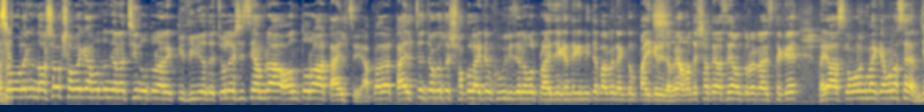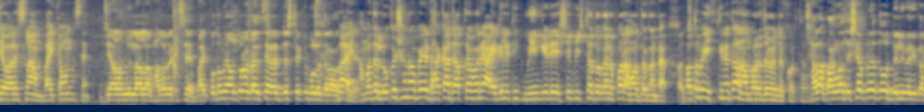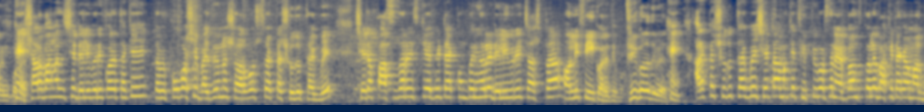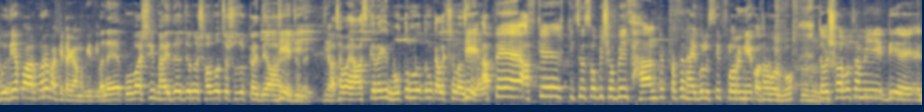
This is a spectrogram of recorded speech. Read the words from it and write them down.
আসসালামু আলাইকুম দর্শক সবাইকে আমন্ত্রণ জানাচ্ছি নতুন আরেকটি ভিডিওতে। চলে এসেছি আমরা অন্তরা টাইলসে আপনারা টাইলসের জগতের সকল আইটেম খুবই রিজনেবল প্রাইসে এখান থেকে নিতে পারবেন একদম পাইকারি যাবে আমাদের সাথে আছে অন্তরা টাইলস থেকে। ভাইয়া আসসালামু আলাইকুম ভাই কেমন আছেন? জি ওয়ালাইকুম ইসলাম ভাই কেমন আছেন? জি আলহামদুলিল্লাহ আল্লাহ ভালো রেখেছে। ভাই প্রথমে অন্তরা টাইলসের অ্যাড্রেসটা একটু বলে দেন ভাই আমাদের লোকেশন হবে ঢাকা যাত্রাবাড়ি আইডিয়ালি ঠিক মেইন গেটে এসে বিশটা দোকানের পর আমার দোকানটা। অথবা স্ক্রিনে তো নাম্বারে যোগাযোগ করতে সারা বাংলাদেশে আপনারা তো ডেলিভারি করেন হ্যাঁ সারা বাংলাদেশে ডেলিভারি করে থাকি তবে প্রবাসী বাইরের জন্য সর্বোচ্চ একটা সুযোগ থাকবে। সেটা পাঁচ হাজার স্কোয়ার ফিট এক কোম্পানি হলে ডেলিভারি চার্জটা অনলি ফ্রি করে দেবো। ফ্রি করে দিবেন? হ্যাঁ আরেকটা সুযোগ থাকবে সেটা আমাকে ফিফটি পার্সেন্ট অ্যাডভান্স করলে বাকি টাকা মাল বুঝিয়ে পাওয়ার পরে বাকি টাকা আমাকে দিবে। মানে প্রবাসী ভাইদের জন্য সর্বোচ্চ সুযোগটাই দেওয়া হয় জি, জি, আচ্ছা ভাই আজকে নাকি নতুন নতুন কালেকশন জি আছে আপনি আজকে কিছু চব্বিশ ছবি হান্ড্রেড পার্সেন্ট হাইগুলোসি ফ্লোরে নিয়ে কথা বলব। তবে সর্বোচ্চ আমি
